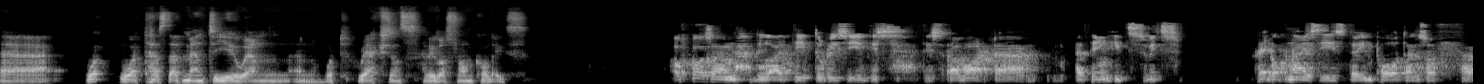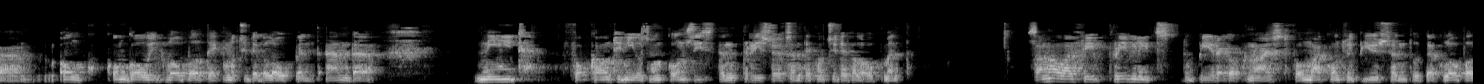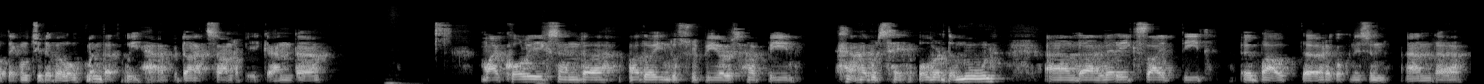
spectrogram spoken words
Uh, what what has that meant to you, and and what reactions have you got from colleagues? Of course, I'm delighted to receive this this award. Uh, I think it's which recognizes the importance of uh, on, ongoing global technology development and uh, need for continuous and consistent research and technology development. Somehow I feel privileged to be recognized for my contribution to the global technology development that we have done at Sandvik and uh, my colleagues and uh, other industry peers have been, I would say, over the moon and uh, very excited about the recognition and uh,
